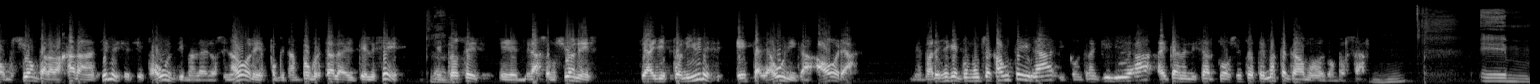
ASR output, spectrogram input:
opción para bajar aranceles es esta última, la de los senadores, porque tampoco está la del TLC. Entonces, eh, de las opciones que hay disponibles, esta es la única. Ahora, me parece que con mucha cautela y con tranquilidad hay que analizar todos estos temas que acabamos de conversar. Em,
